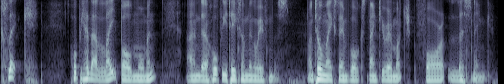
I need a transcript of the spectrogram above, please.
click. Hope you had that light bulb moment, and uh, hopefully, you take something away from this. Until next time, folks, thank you very much for listening.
